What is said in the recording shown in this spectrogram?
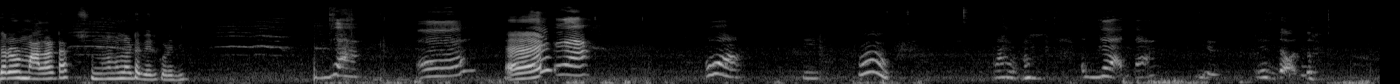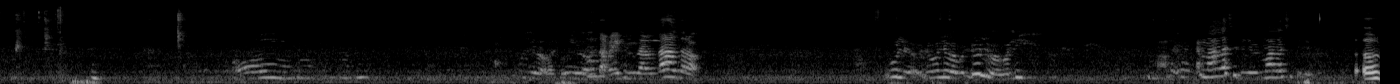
ধরো ওর মালাটা সোনার মালাটা বের করে দিই এই? উ। এ দাদা। উলি বাবা, উলি বাবা, দাঁড়া এখানে দাঁড়া, দাঁড়া, দাঁড়া। ওর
